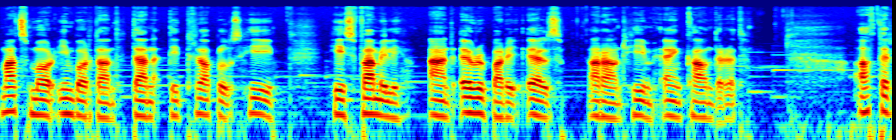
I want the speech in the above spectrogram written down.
much more important than the troubles he, his family, and everybody else around him encountered. After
